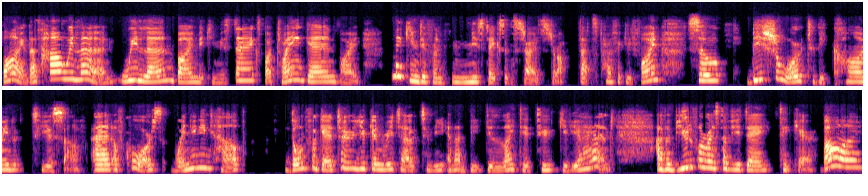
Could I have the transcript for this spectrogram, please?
fine. That's how we learn. We learn by making mistakes, by trying again, by making different mistakes, etc., etc. That's perfectly fine. So be sure to be kind to yourself. And of course, when you need help, don't forget to, you can reach out to me and I'd be delighted to give you a hand. Have a beautiful rest of your day. Take care. Bye.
